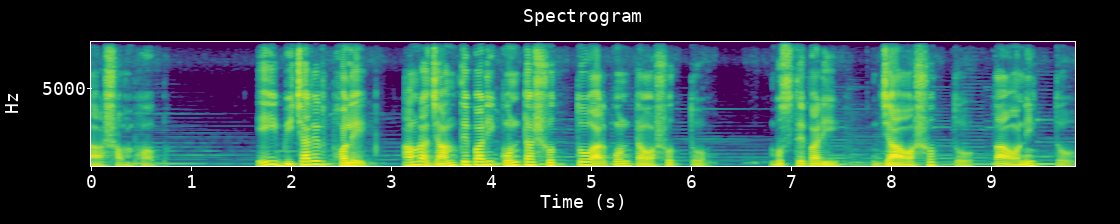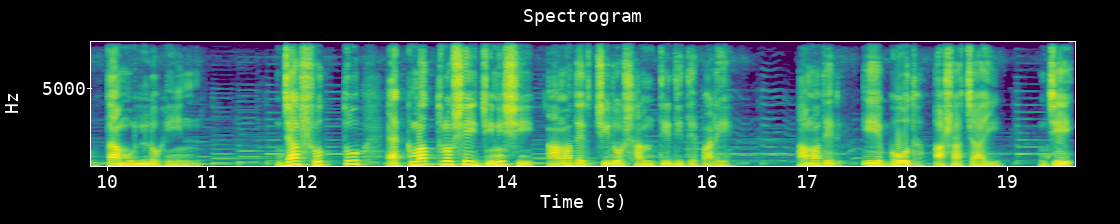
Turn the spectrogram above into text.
তা সম্ভব। এই বিচারের ফলে আমরা জানতে পারি কোনটা সত্য আর কোনটা অসত্য। বুঝতে পারি যা অসত্য, তা অনিত্য, তা মূল্যহীন। যা সত্য, একমাত্র সেই জিনিসই আমাদের চির শান্তি দিতে পারে। আমাদের এ বোধ আশা চাই যে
